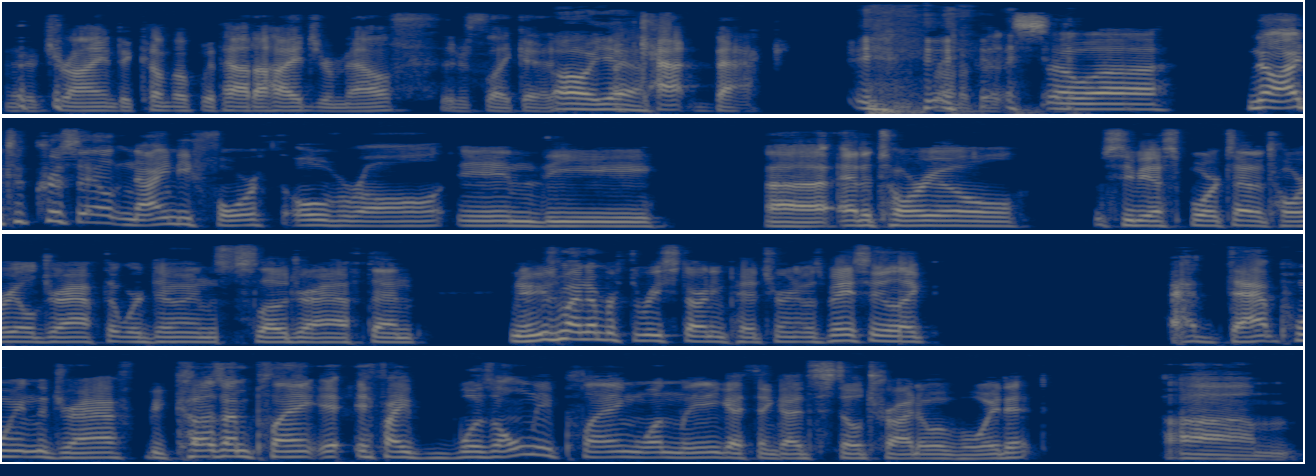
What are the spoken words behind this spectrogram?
They're trying to come up with how to hide your mouth. There's like a, Oh, yeah. a cat back in front of it. So, uh, no, I took Chris Sale 94th overall in the uh, editorial CBS Sports editorial draft that we're doing, the slow draft, and you know, he was my number three starting pitcher, and it was basically like at that point in the draft because I'm playing. If I was only playing one league, I think I'd still try to avoid it. Um,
